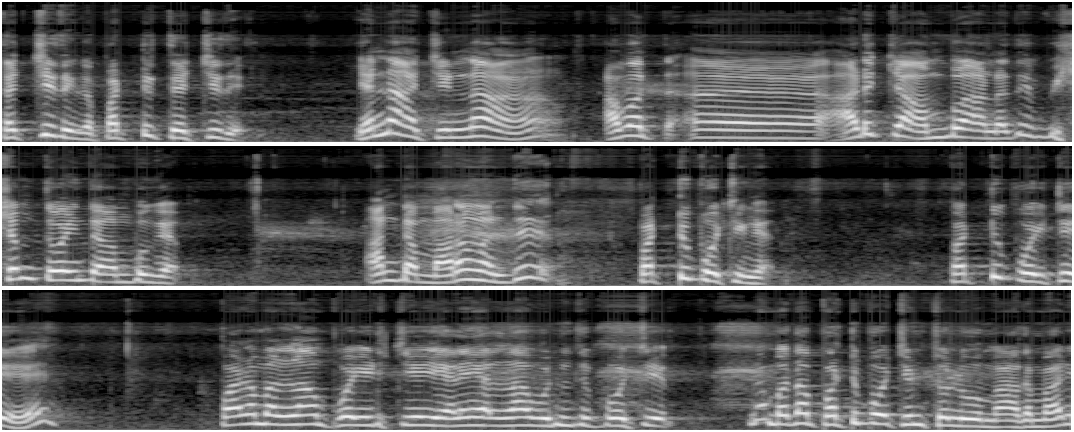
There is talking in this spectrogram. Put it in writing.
தைச்சுதுங்க பட்டு தைச்சுது. என்ன ஆச்சுன்னா அவன் அடித்த அம்பு ஆனது விஷம் தோய்ந்த அம்புங்க. அந்த மரம் வந்து பட்டு போச்சுங்க. பட்டு போயிட்டு பழமெல்லாம் போயிடுச்சு இலையெல்லாம் உருந்து போச்சு. நம்ம தான் பட்டு போச்சுன்னு சொல்லுவோம் அதை மாதிரி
